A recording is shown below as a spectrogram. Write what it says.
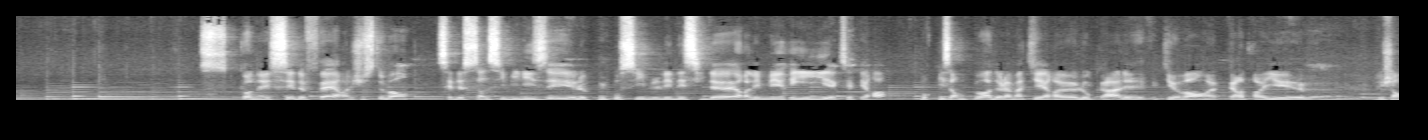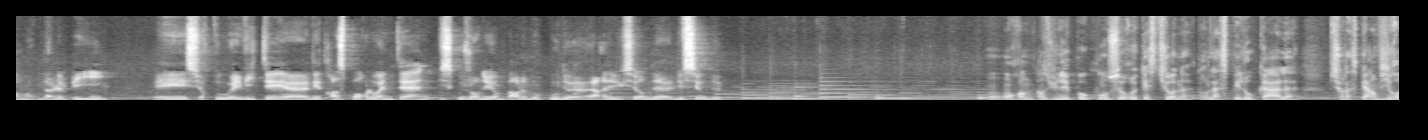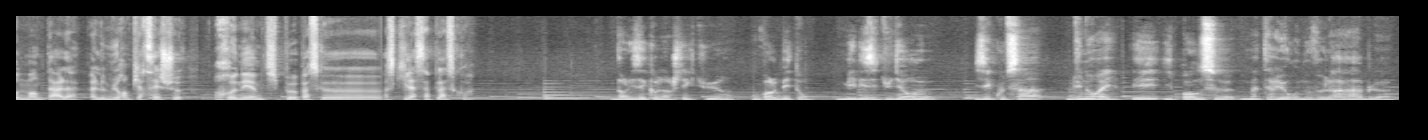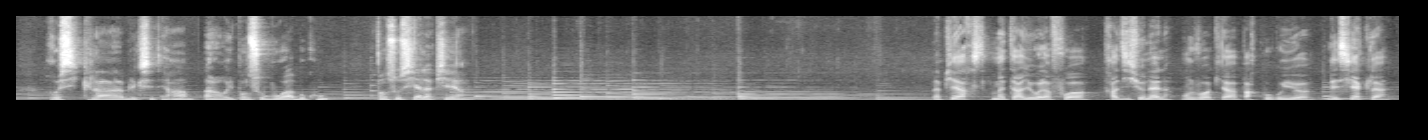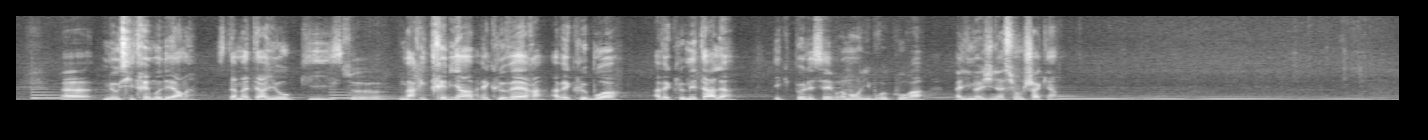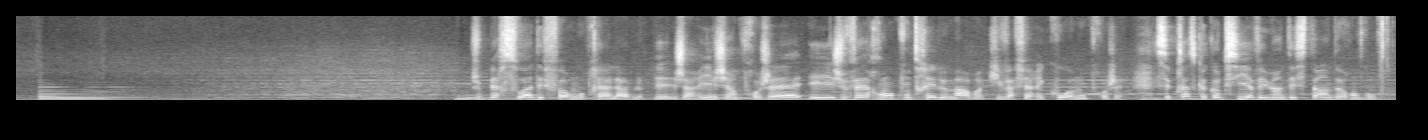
Ce qu'on essaie de faire, justement, c'est de sensibiliser le plus possible les décideurs, les mairies, etc., pour qu'ils emploient de la matière euh, locale et effectivement euh, faire travailler euh, les gens dans le pays et surtout éviter des transports lointains, puisqu'aujourd'hui on parle beaucoup de la réduction du CO2. On rentre dans une époque où on se re-questionne sur l'aspect local, sur l'aspect environnemental. Le mur en pierre sèche renaît un petit peu parce qu'il parce qu'il a sa place. quoi. Dans les écoles d'architecture, on parle béton. Mais les étudiants, eux, ils écoutent ça d'une oreille. Et ils pensent matériaux renouvelables, recyclables, etc. Alors ils pensent au bois beaucoup, pense aussi à la pierre. La pierre, c'est un matériau à la fois traditionnel, on le voit, qui a parcouru euh, des siècles, euh, mais aussi très moderne. C'est un matériau qui se marie très bien avec le verre, avec le bois, avec le métal, et qui peut laisser vraiment libre cours à l'imagination de chacun. Je perçois des formes au préalable. J'arrive, j'ai un projet et je vais rencontrer le marbre qui va faire écho à mon projet. C'est presque comme s'il y avait eu un destin de rencontre.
